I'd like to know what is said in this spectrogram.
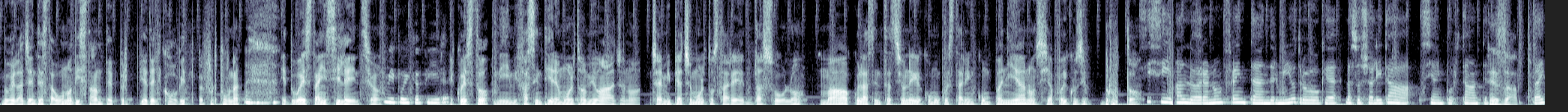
dove la gente sta uno distante per via del covid, per fortuna, e due sta in silenzio. Mi puoi capire. E questo mi, mi fa sentire molto a mio agio, no? Cioè mi piace molto stare da solo, ma ho quella sensazione che comunque stare in compagnia non sia poi così brutto. Sì, sì, allora non fraintendermi, io trovo che la socialità sia importante. Esatto. È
